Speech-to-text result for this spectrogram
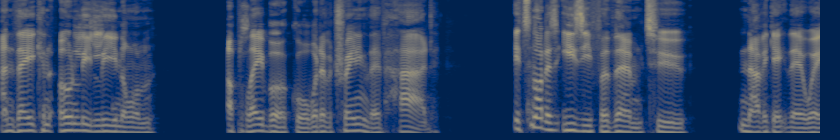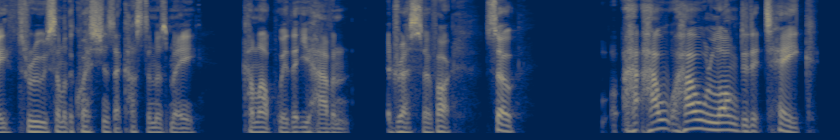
and they can only lean on a playbook or whatever training they've had it's not as easy for them to navigate their way through some of the questions that customers may come up with that you haven't addressed so far. So how how long did it take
